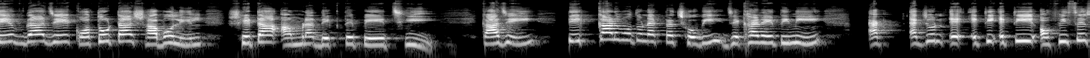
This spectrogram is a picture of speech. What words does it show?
দেবদা যে কতটা সাবলীল সেটা আমরা দেখতে পেয়েছি। কাজেই টেক্কার মতন একটা ছবি যেখানে তিনি এক, একজন একটি একটি অফিসের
